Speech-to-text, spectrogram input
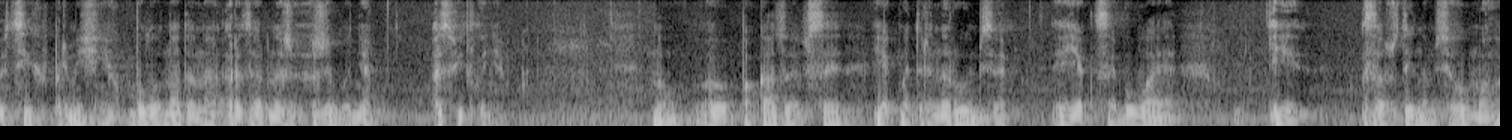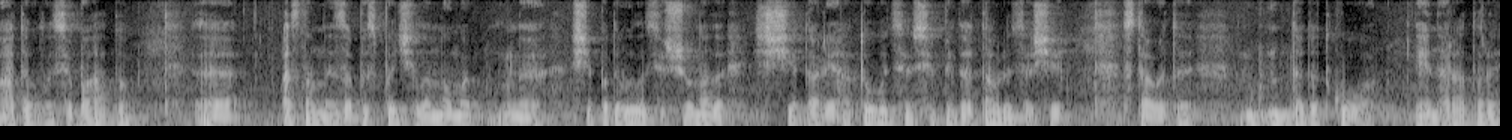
В цих приміщеннях було надано резервне живлення освітлення. Ну, е, показує все, як ми тренуємося, як це буває. І завжди нам всього мало. Готувалося багато. Основне забезпечило, але ми е, ще подивилися, що треба ще далі готуватися, ще підготовлюватися, ще ставити додатково генератори.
